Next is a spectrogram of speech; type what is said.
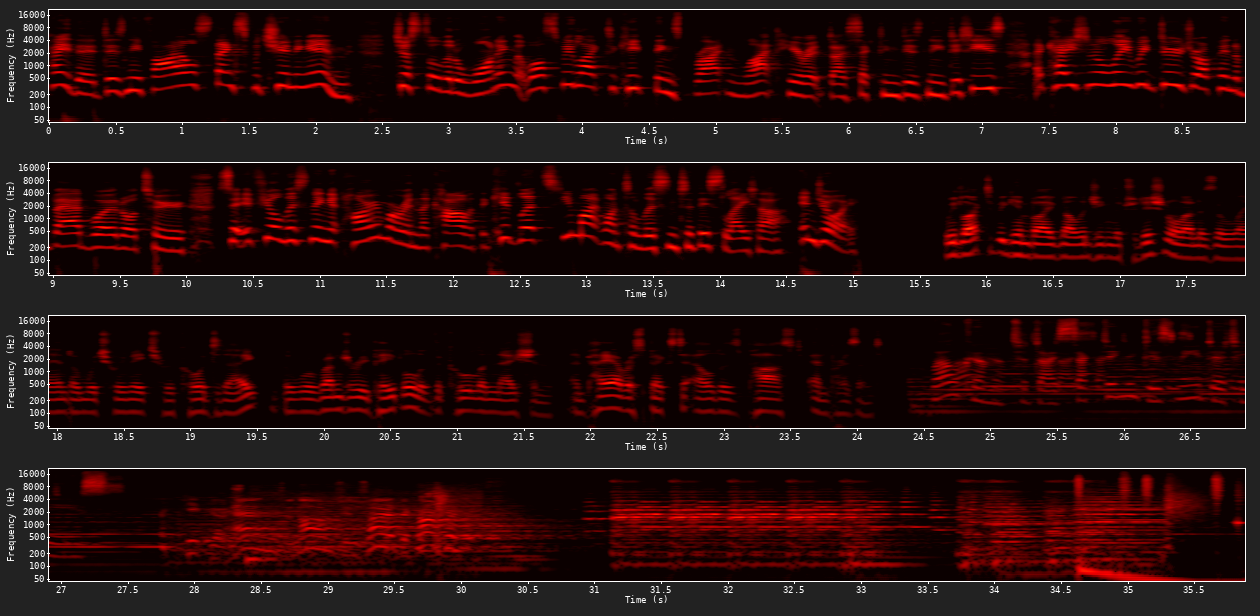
Hey there, Disney Files. Thanks for tuning in. Just a little warning that whilst we like to keep things bright and light here at Dissecting Disney Ditties, occasionally we do drop in a bad word or two. So if you're listening at home or in the car with the kidlets, you might want to listen to this later. Enjoy. We'd like to begin by acknowledging the traditional owners of the land on which we meet to record today, the Wurundjeri people of the Kulin Nation, and pay our respects to elders past and present. Welcome to Dissecting Disney Ditties. Keep your hands and arms inside the carpet.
